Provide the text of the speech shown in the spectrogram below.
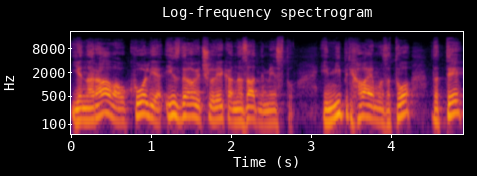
je narava, okolje in zdravje človeka na zadnjem mestu. In mi prihajamo zato, da te,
